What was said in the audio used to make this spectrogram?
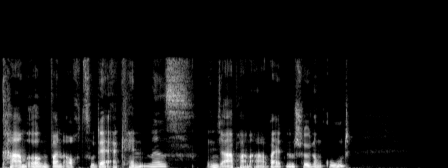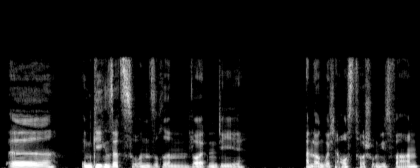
kam irgendwann auch zu der Erkenntnis, in Japan arbeiten, schön und gut. Äh, Im Gegensatz zu unseren Leuten, die an irgendwelchen Austauschunis waren,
